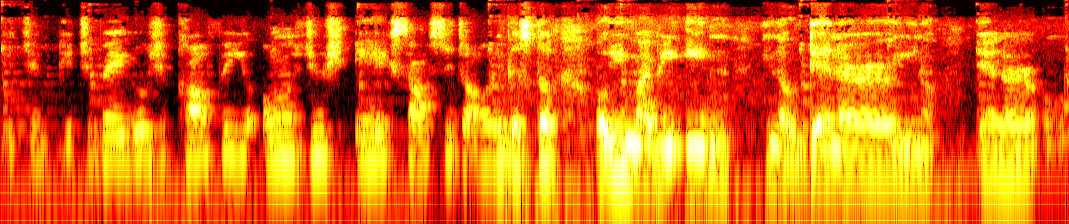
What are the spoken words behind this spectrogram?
get your get your bagels, your coffee, your orange juice, eggs, sausage, all that good stuff. Or you might be eating, you know, dinner, you know, dinner or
